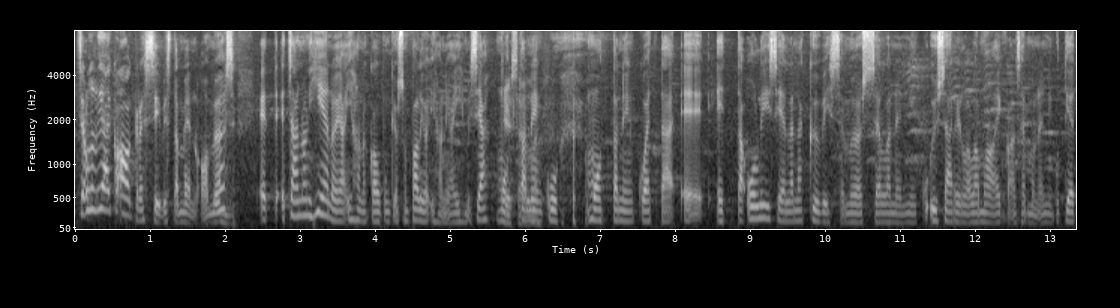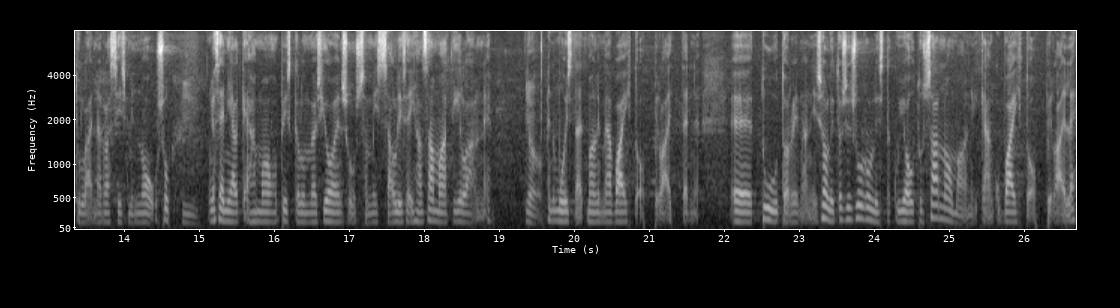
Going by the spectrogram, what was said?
se oli aika aggressiivista menoa myös. Mm. Et, et sehän on hieno ja ihana kaupunki, jossa on paljon ihania ihmisiä, mutta, niin kuin, mutta niin kuin, että, e, että oli siellä näkyvissä myös sellainen niin kuin Ysärillä lama-aikaan semmoinen niin kuin tietynlainen rasismin nousu. Mm. Ja sen jälkeen mä oon opiskellut myös Joensuussa, missä oli se ihan sama tilanne. Joo. En muista, että mä olin meidän vaihto-oppilaiden tuutorina, niin se oli tosi surullista, kun joutui sanomaan ikään kuin vaihtooppilaille,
